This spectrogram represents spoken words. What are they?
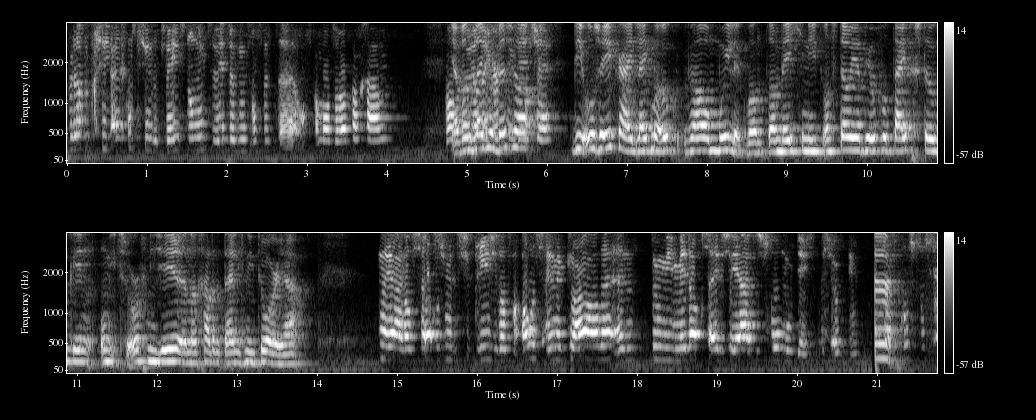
Maar dat ik precies te zien, dat weten we nog niet. We weten ook niet of het, of het allemaal door kan gaan. Want ja, want het lijkt me best wel. Beetje... Die onzekerheid lijkt me ook wel moeilijk. Want dan weet je niet. Want stel je hebt heel veel tijd gestoken in om iets te organiseren en dan gaat het uiteindelijk niet door, ja. Nou ja, dat zelfs als met de surprise dat we alles eindelijk klaar hadden. En toen die middag zeiden ze, ja, het is vol moet dicht. Dat je ook kost of zo.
